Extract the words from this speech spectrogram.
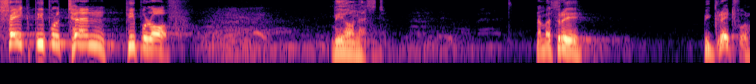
Fake people turn people off. Be honest. Number three, be grateful.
